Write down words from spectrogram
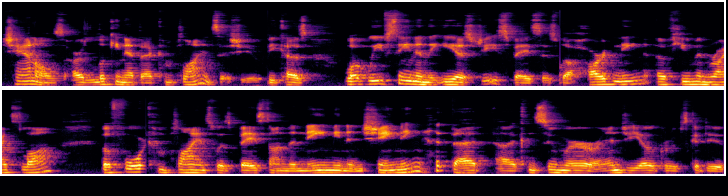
channels are looking at that compliance issue because what we've seen in the ESG space is the hardening of human rights law. Before, compliance was based on the naming and shaming that uh, consumer or NGO groups could do.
